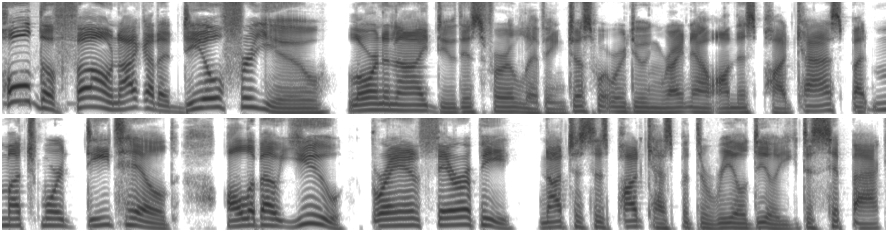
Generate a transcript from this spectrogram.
Hold the phone. I got a deal for you. Lauren and I do this for a living, just what we're doing right now on this podcast, but much more detailed. All about you, brand therapy, not just this podcast, but the real deal. You get to sit back,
